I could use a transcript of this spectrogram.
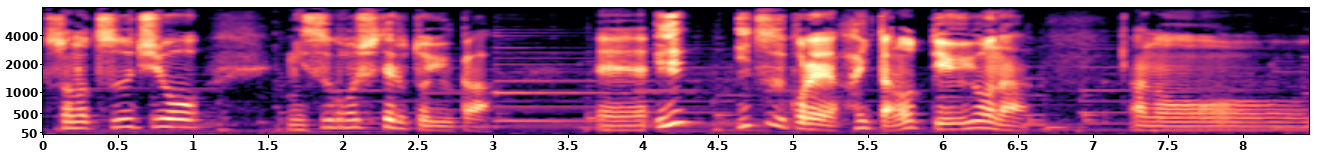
その通知を見過ごしてるというかえー、え？いつこれ入ったの？っていうような、あのー、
